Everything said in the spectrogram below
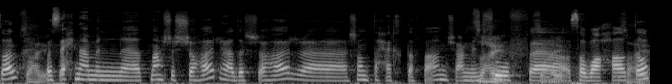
توصل. صحيح. بس إحنا من 12 الشهر هذا الشهر آه، شنطح اختفى مش عم نشوف آه، صحيح صباحاته. صحيح.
